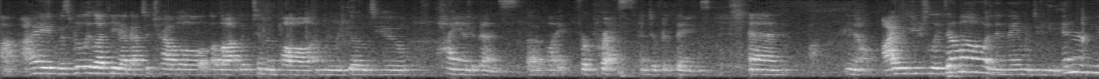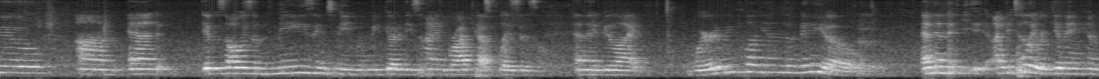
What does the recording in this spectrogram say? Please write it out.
uh, I was really lucky. I got to travel a lot with Tim and Paul, and we would go do high-end events, uh, like for press and different things. And you know, I would usually demo, and then they would do the interview. Um, and it was always amazing to me when we'd go to these high-end broadcast places, and they'd be like, "Where do we plug in the video?" And then the- I could tell they were giving him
